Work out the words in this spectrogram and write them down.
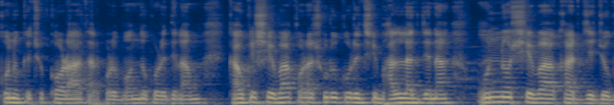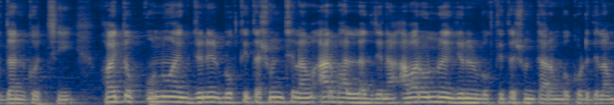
কোনো কিছু করা, তারপরে বন্ধ করে দিলাম। কাউকে সেবা করা শুরু করেছি, ভালো লাগছে না। অন্য সেবা কার্যে যোগদান করছি। হয়তো কোনো একজনের বক্তৃতা শুনছিলাম, আর ভালো লাগছে না। আবার অন্য একজনের বক্তৃতা শুনতে আরম্ভ করে দিলাম।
